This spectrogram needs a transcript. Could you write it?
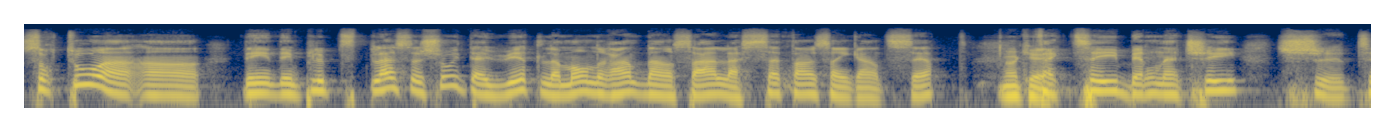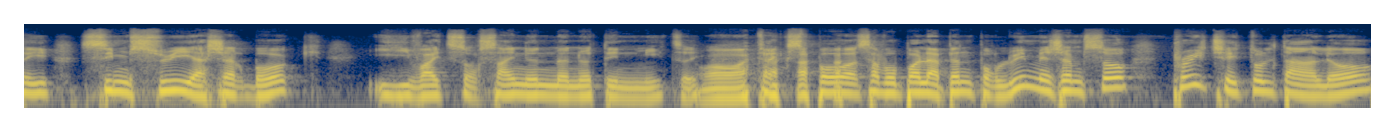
Surtout en, en des, des plus petites places, le show est à 8. Le monde rentre dans la salle à 7h57. OK. Fait que, tu sais, sais, s'il me suit à Sherbrooke, il va être sur scène une minute et demie, tu sais. Ouais, ouais. Fait que c'est pas, ça vaut pas la peine pour lui, mais j'aime ça. Preach est tout le temps là.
